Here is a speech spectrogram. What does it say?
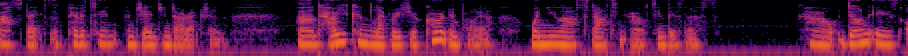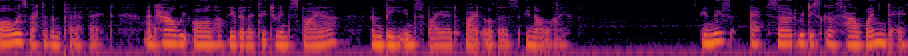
aspects of pivoting and changing direction, and how you can leverage your current employer when you are starting out in business. How done is always better than perfect, and how we all have the ability to inspire and be inspired by others in our life. In this episode, we discuss how Wendy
